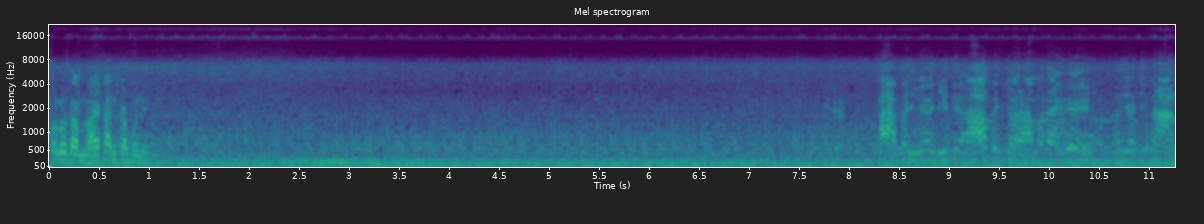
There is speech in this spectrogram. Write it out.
ก็รถดำหลายขั้นครับวันนี้ข้างก็อยู่ในดินนี่อ้าวไปจอดทำอะไรดิก็เยอะดินหัน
